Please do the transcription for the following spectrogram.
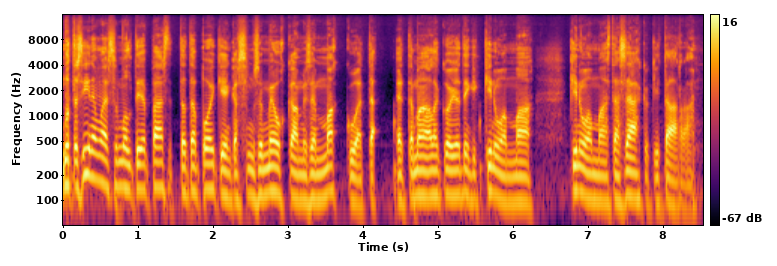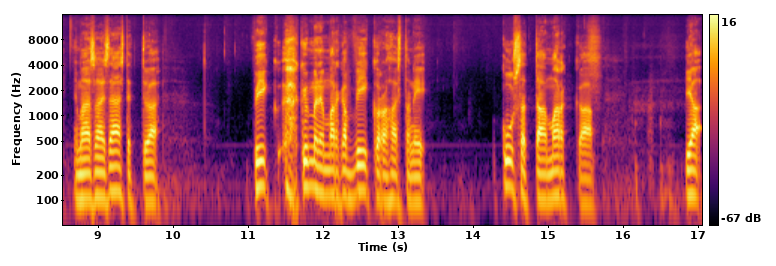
Mutta siinä vaiheessa me oltiin päästy tota poikien kanssa semmoisen meuhkaamisen makkuun, että, että mä alkoin jotenkin kinuamaan, kinuamaan sitä sähkökitaraa. Ja mä sain säästettyä viik- 10 markan viikkorahastani 600 markkaa. Ja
